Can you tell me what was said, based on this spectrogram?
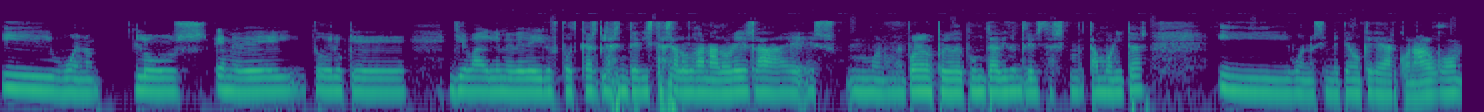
Y bueno, los MBA, todo lo que lleva el MBD y los podcasts, las entrevistas a los ganadores, la, es, bueno, me pone los pelos de punta, ha habido entrevistas tan bonitas y bueno, si me tengo que quedar con algo,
